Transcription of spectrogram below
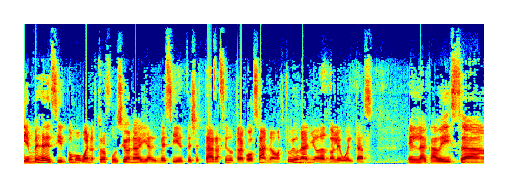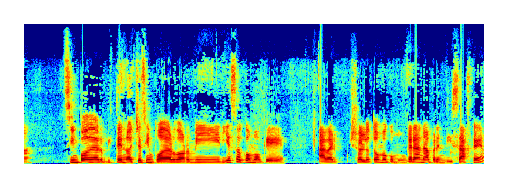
y en vez de decir como bueno esto no funciona y al mes siguiente ya estar haciendo otra cosa no estuve un año dándole vueltas en la cabeza sin poder viste noche sin poder dormir y eso como que a ver yo lo tomo como un gran aprendizaje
